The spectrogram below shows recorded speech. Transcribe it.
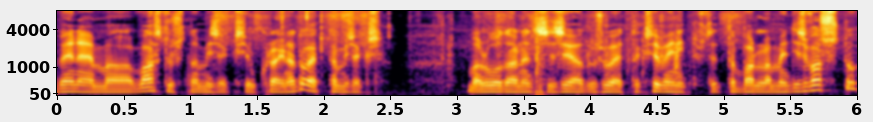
Venemaa vastustamiseks ja Ukraina toetamiseks. ma loodan, et see seadus võetakse venitusteta parlamendis vastu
